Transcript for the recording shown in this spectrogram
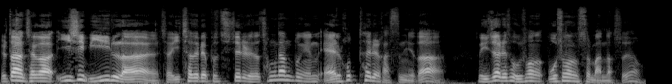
일단 제가 22일 날 제가 2차 드래프트 취재를 해서 청담동에 있는 L 호텔을 갔습니다. 근데 이 자리에서 오승환, 오승환 선수를 만났어요.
